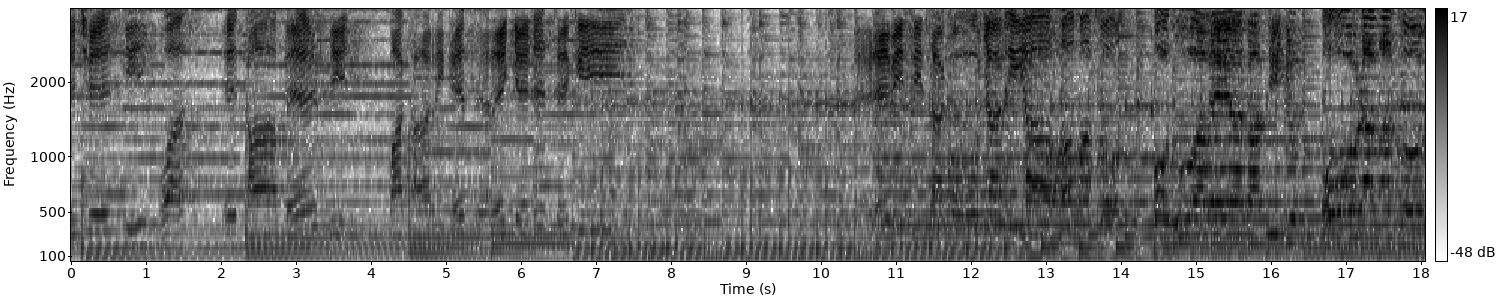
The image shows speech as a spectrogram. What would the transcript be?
Etxetik joan eta berdin Bakarrik ez erreien etzekin Bere bizitzako oinarria Amazon Borrua behar bazitu Hor Amazon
